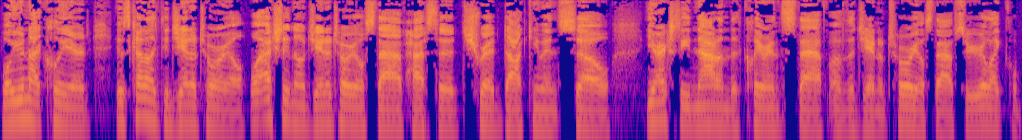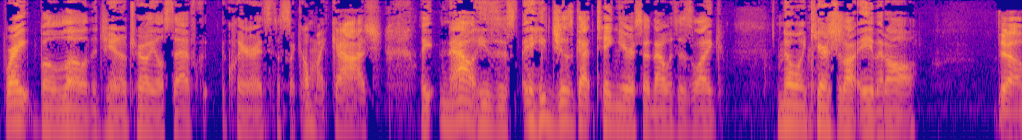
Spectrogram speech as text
well, you're not cleared. It's kind of like the janitorial. Well, actually, no, janitorial staff has to shred documents. So you're actually not on the clearance staff of the janitorial staff. So you're like right below the janitorial staff clearance. It's like, oh my gosh. Like now he's just, he just got tenure, so now it's just like no one cares about Abe at all. Yeah,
